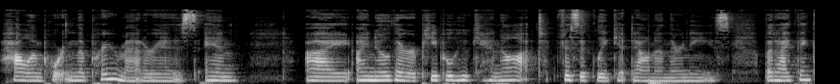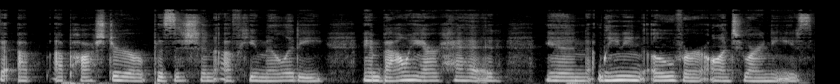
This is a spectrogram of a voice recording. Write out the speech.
how important the prayer matter is. And I, I know there are people who cannot physically get down on their knees, but I think a, a posture or position of humility and bowing our head and leaning over onto our knees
